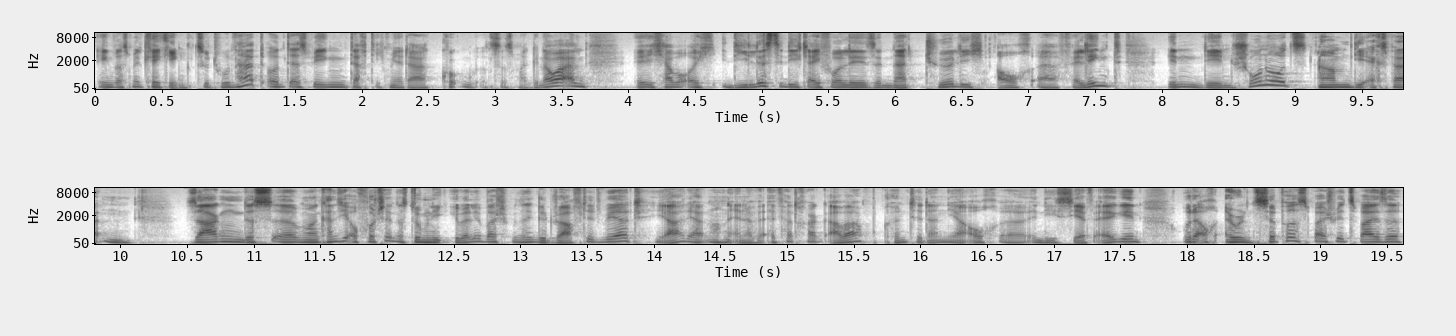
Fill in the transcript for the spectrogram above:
irgendwas mit Kicking zu tun hat. Und deswegen dachte ich mir, da gucken wir uns das mal genauer an. Ich habe euch die Liste, die ich gleich vorlese, natürlich auch äh, verlinkt in den Shownotes. Ähm, die Experten sagen, dass äh, man kann sich auch vorstellen, dass Dominik Eberle beispielsweise gedraftet wird. Ja, der hat noch einen NFL-Vertrag, aber könnte dann ja auch äh, in die CFL gehen. Oder auch Aaron Sippers beispielsweise,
